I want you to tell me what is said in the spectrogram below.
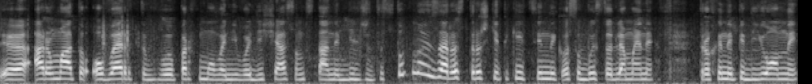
е, аромату Оверт в парфумованій воді з часом стане більш доступною. Зараз трошки такий цінник особисто для мене трохи непідйомний.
